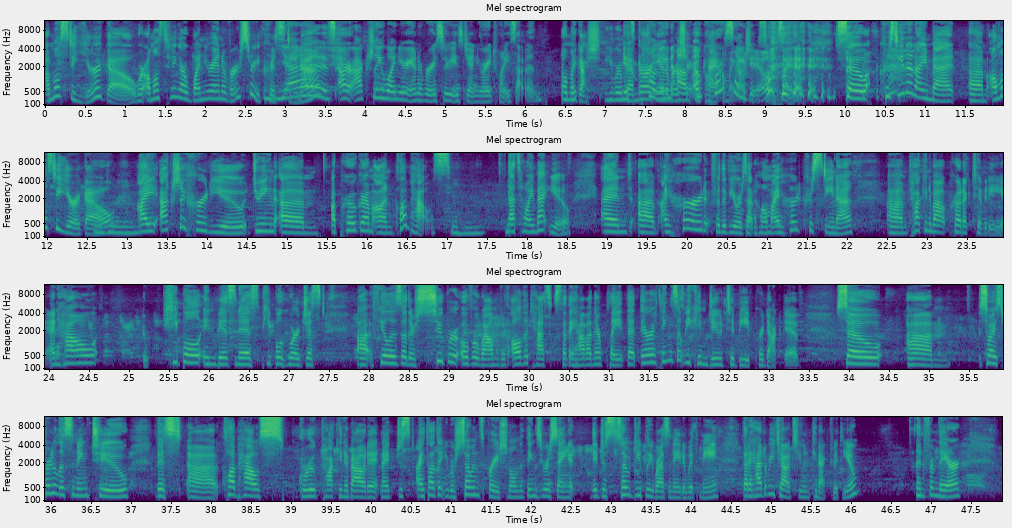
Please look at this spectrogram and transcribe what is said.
almost a year ago. We're almost hitting our one year anniversary, Christina. Yes, our actually one year anniversary is January 27th. Oh my gosh, you remember our coming up. anniversary? Of okay, course oh my I do. I'm so excited. so Christina and I met um, almost a year ago. Mm-hmm. I actually heard you doing um, a program on Clubhouse. Mm-hmm. That's how I met you. And um, I heard, for the viewers at home, I heard Christina um, talking about productivity and how people in business, people who are just uh, feel as though they're super overwhelmed with all the tasks that they have on their plate, that there are things that we can do to be productive. So, um, so I started listening to this uh, clubhouse group talking about it, and I just I thought that you were so inspirational, and the things you were saying, it, they just so deeply resonated with me that I had to reach out to you and connect with you. And from there,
